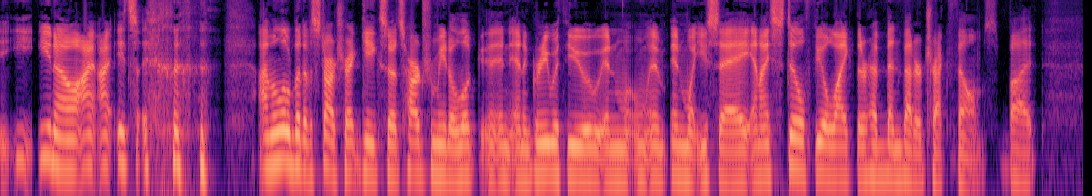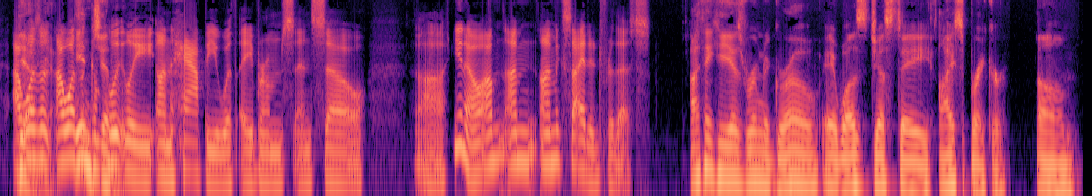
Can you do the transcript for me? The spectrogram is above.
y- you know, I, I it's I'm a little bit of a Star Trek geek, so it's hard for me to look and, and agree with you in, in, in what you say. And I still feel like there have been better Trek films, but I yeah, wasn't yeah. I wasn't in completely general. unhappy with Abrams, and so uh, you know I'm I'm I'm excited for this. I think he has room to grow. It was just a icebreaker. Um,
